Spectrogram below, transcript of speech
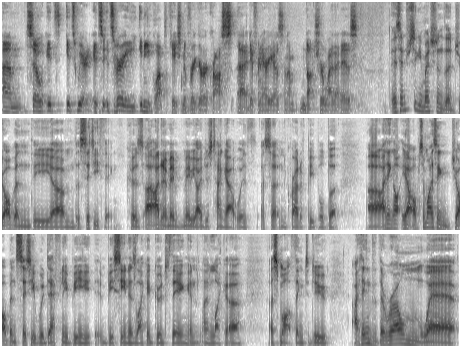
Um, so it's it's weird. It's it's very unequal application of rigor across uh, different areas, and I'm not sure why that is. It's interesting you mentioned the job and the um, the city thing because I, I, don't know maybe maybe I just hang out with a certain crowd of people, but uh, I think yeah, optimizing job and city would definitely be be seen as like a good thing and, and like a, a smart thing to do. I think that the realm where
